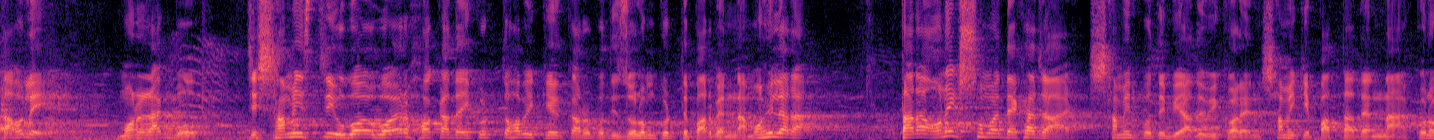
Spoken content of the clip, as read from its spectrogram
তাহলে মনে রাখব যে স্বামী স্ত্রী উভয় উভয়ের হক আদায় করতে হবে, কেউ কারোর প্রতি জলম করতে পারবেন না। মহিলারা, তারা অনেক সময় দেখা যায় স্বামীর প্রতি বিয়াদবি করেন, স্বামীকে পাত্তা দেন না, কোনো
